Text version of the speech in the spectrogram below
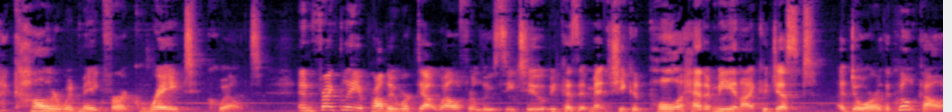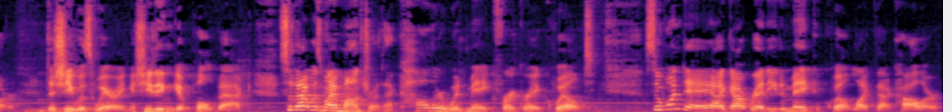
that collar would make for a great quilt. And frankly, it probably worked out well for Lucy too, because it meant she could pull ahead of me and I could just adore the quilt collar that she was wearing and she didn't get pulled back. So that was my mantra. That collar would make for a great quilt. So one day I got ready to make a quilt like that collar.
